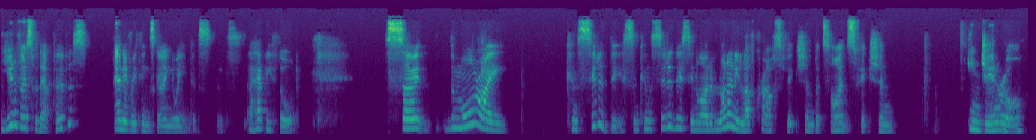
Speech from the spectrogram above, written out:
universe without purpose and everything's going to end. It's it's a happy thought. So the more i considered this and considered this in light of not only lovecraft's fiction but science fiction in general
